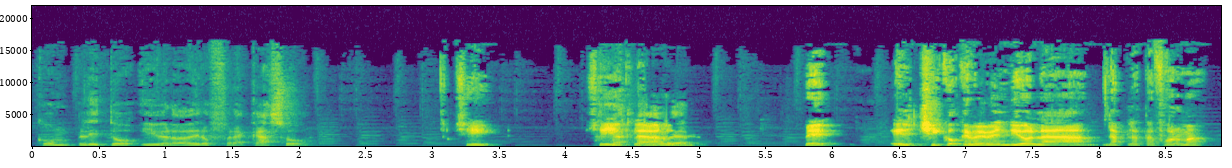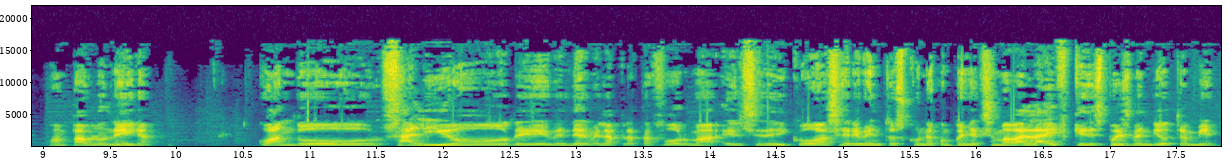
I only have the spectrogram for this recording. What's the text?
completo y verdadero fracaso? Sí, sí, claro. el chico que me vendió la, la plataforma, Juan Pablo Neira, cuando salió de venderme la plataforma, él se dedicó a hacer eventos con una compañía que se llamaba Live, que después vendió también.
